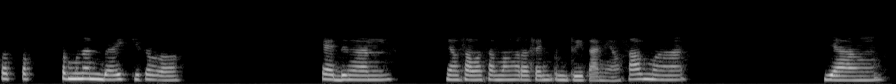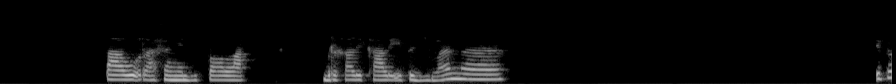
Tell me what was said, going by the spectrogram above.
tetap temenan baik gitu loh. Kayak dengan yang sama-sama ngerasain penderitaan yang sama yang tahu rasanya ditolak berkali-kali itu gimana. Itu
